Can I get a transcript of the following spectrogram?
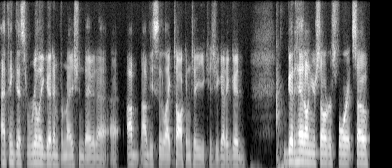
I think that's really good information, David. Uh, I obviously like talking to you because you got a good, good head on your shoulders for it. So,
